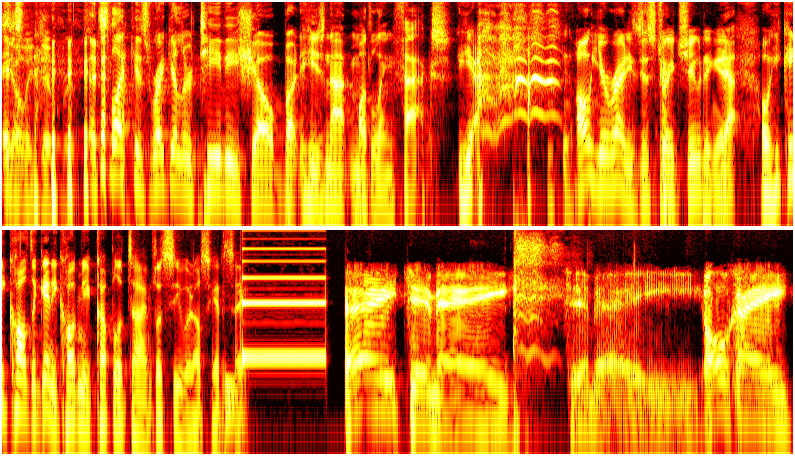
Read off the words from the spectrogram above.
That's is. the only difference. It's like his regular TV show, but he's not muddling facts. Yeah. oh, you're right. He's just straight shooting it. Yeah. Oh, he, he called again. He called me a couple of times. Let's see what else he had to say. Hey, Timmy. Timmy. Okay.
